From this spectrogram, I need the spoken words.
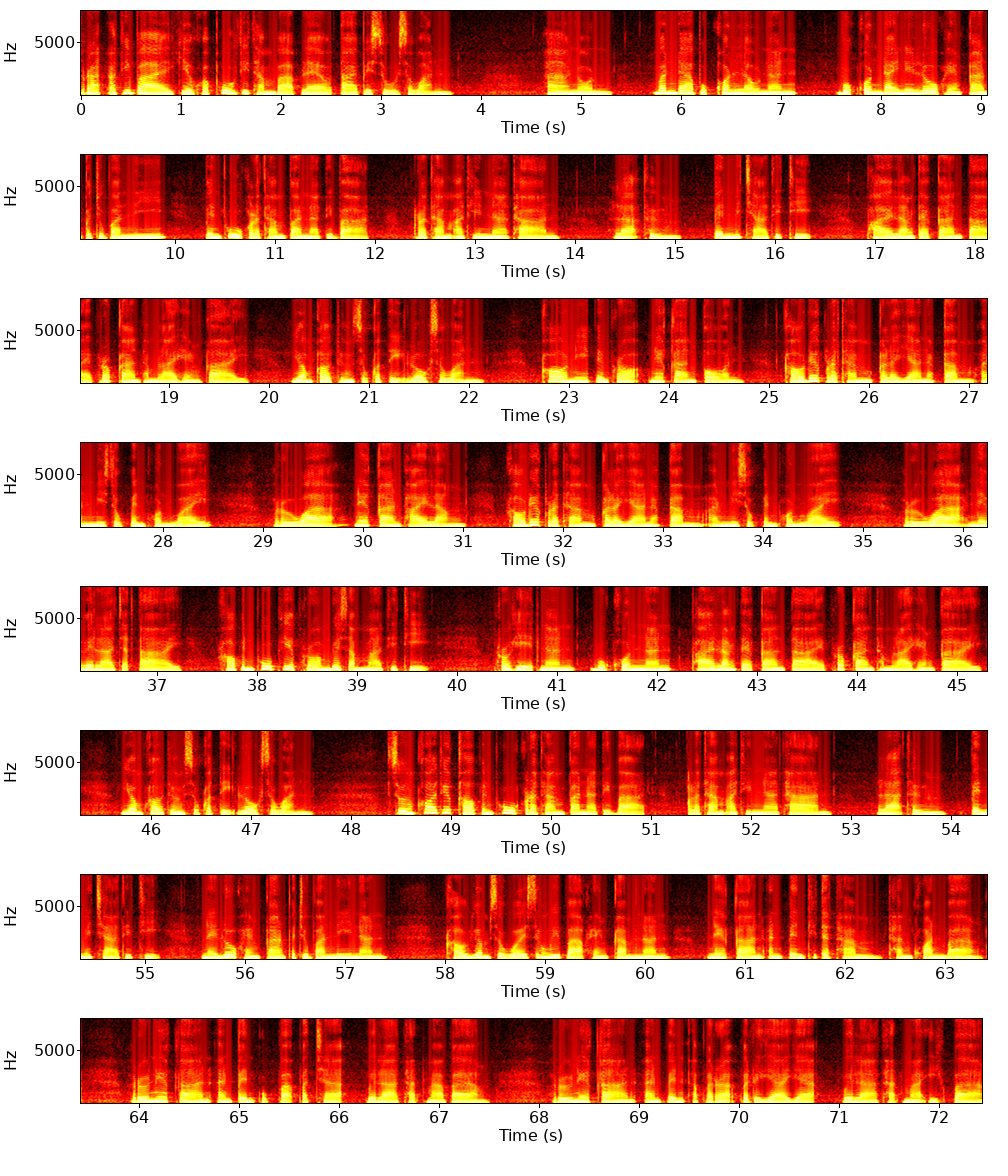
ตรัสอธิบายเกี่ยวกับพวกที่ทำบาปแล้วตายไปสู่สวรรค์ อานนท์บรรดาบุคคลเหล่านั้น บุคคลใดในโลกแห่งการปัจจุบันนี้ เป็นผู้กระทำปานาติบาตกระทำอธินนาทาน ละถึงเป็นมิจฉาทิฐิ ภายหลังแต่การตายเพราะการทำลายแห่งกาย ย่อมเข้าถึงสุคติโลกสวรรค์ ข้อนี้เป็นเพราะในการก่อน เขาได้กระทำกัลยาณกรรมอันมีสุขเป็นผลไว้ หรือว่าในการภายหลัง เขาได้กระทำกัลยาณกรรมอันมีสุขเป็นผลไว้ หรือว่าในเวลาจะตาย เขาเป็นผู้เพียรพร้อมด้วยสัมมาทิฏฐิ เพราะเหตุนั้นบุคคลนั้นภายหลังแต่การตาย เพราะการทำลายแห่งกาย ย่อมเข้าถึงสุคติโลกสวรรค์ ส่วนข้อที่เขาเป็นผู้กระทำปานาติบาตกระทำอธินนาทาน ละถึงเป็นมิจฉาทิฏฐิในโลกแห่งการปัจจุบันนี้นั้น เขาย่อมเสวยซึ่งวิบากแห่งกรรมนั้น ในการอันเป็นทิฏฐธรรม ทันควันบ้าง หรือในการอันเป็นอุปปัชชะเวลาถัดมาบ้าง หรือในการอันเป็นอปรปริยายะเวลาถัดมาอีกบ้าง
